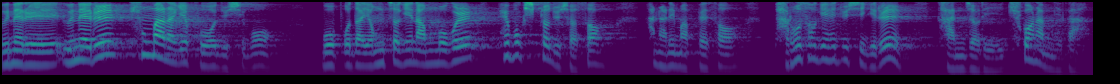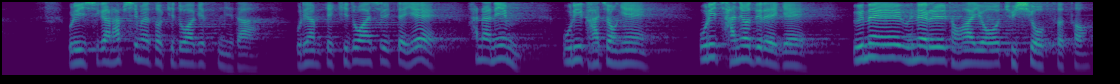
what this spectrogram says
은혜를, 은혜를 충만하게 부어주시고 무엇보다 영적인 안목을 회복시켜 주셔서 하나님 앞에서 바로 서게 해주시기를 간절히 축원합니다. 우리 이 시간 합심해서 기도하겠습니다. 우리 함께 기도하실 때에 하나님 우리 가정에 우리 자녀들에게 은혜의 은혜를 더하여 주시옵소서.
